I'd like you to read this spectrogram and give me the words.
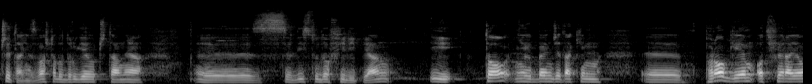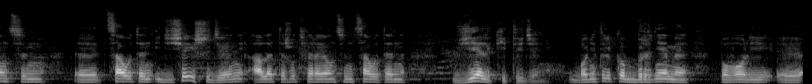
czytań, zwłaszcza do drugiego czytania y, z listu do Filipian. I to niech będzie takim y, progiem otwierającym cały ten i dzisiejszy dzień, ale też otwierającym cały ten wielki tydzień. Bo nie tylko brniemy powoli y,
